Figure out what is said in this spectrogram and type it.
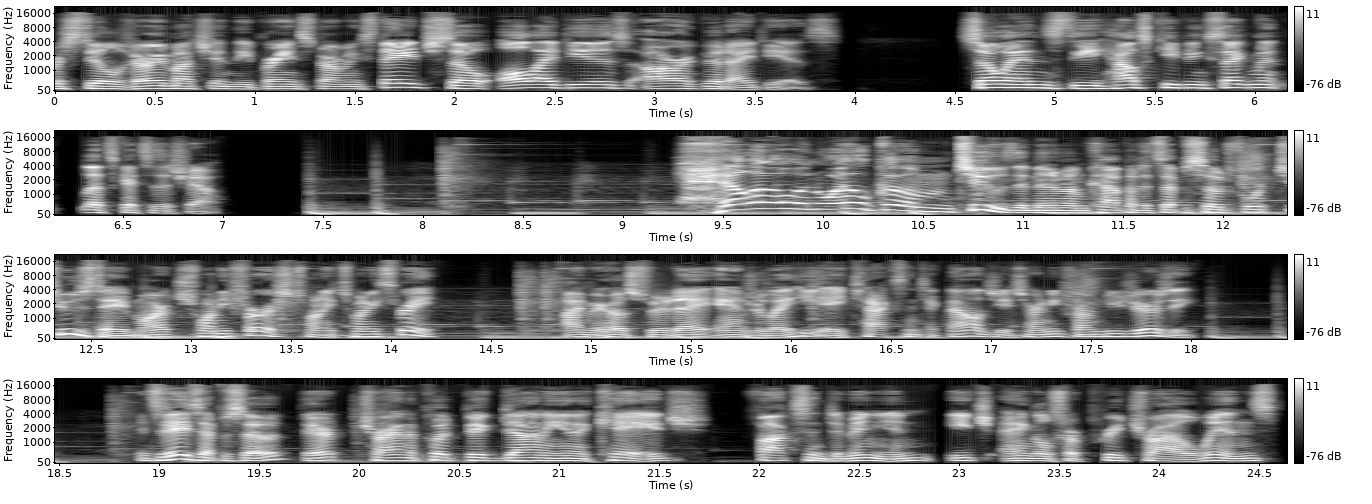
We're still very much in the brainstorming stage, so all ideas are good ideas. So ends the housekeeping segment. Let's get to the show. Hello and welcome to the Minimum Competence episode for Tuesday, March 21st, 2023. I'm your host for today, Andrew Leahy, a tax and technology attorney from New Jersey. In today's episode, they're trying to put Big Donny in a cage. Fox and Dominion each angle for pretrial wins.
